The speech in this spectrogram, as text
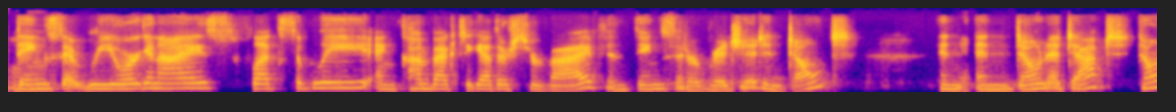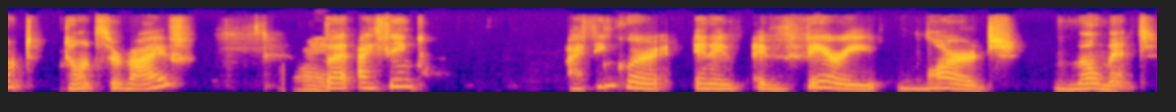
mm. things that reorganize flexibly and come back together survive and things that are rigid and don't and and don't adapt don't don't survive right. but i think i think we're in a, a very large moment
